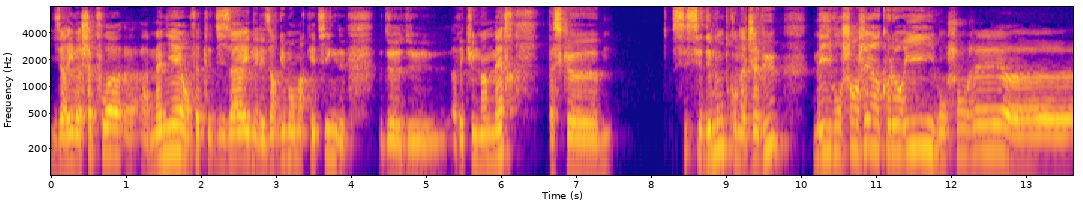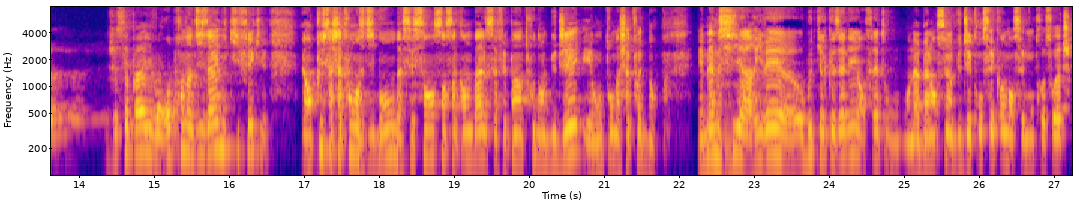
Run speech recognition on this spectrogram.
Ils arrivent à chaque fois euh, à manier en fait le design et les arguments marketing de, de, avec une main de maître, parce que c'est des montres qu'on a déjà vues, mais ils vont changer un coloris, ils vont changer. Euh, je sais pas, ils vont reprendre un design qui fait que, et en plus à chaque fois on se dit bon, bah c'est 100, 150 balles, ça fait pas un trou dans le budget et on tombe à chaque fois dedans. Et même si arrivé euh, au bout de quelques années, en fait, on, on, a balancé un budget conséquent dans ces montres Swatch,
